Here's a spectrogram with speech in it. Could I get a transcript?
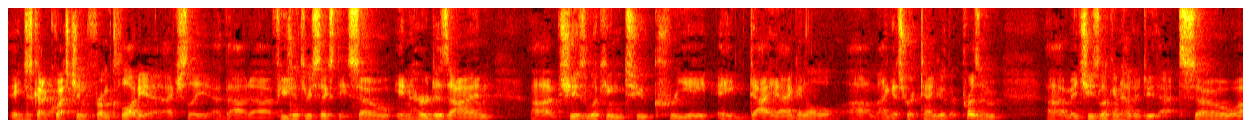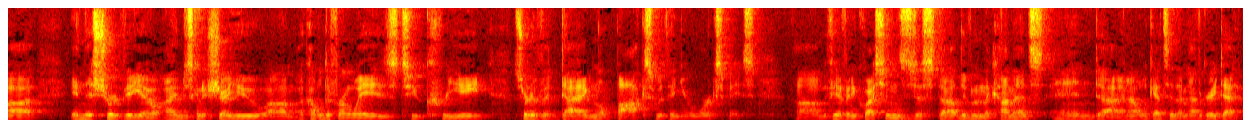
I just got a question from Claudia actually about uh, Fusion 360. So in her design, um, she's looking to create a diagonal, um, I guess, rectangular prism, um, and she's looking how to do that. So uh, in this short video, I'm just going to show you um, a couple different ways to create sort of a diagonal box within your workspace. Um, if you have any questions, just uh, leave them in the comments, and uh, and I will get to them. Have a great day.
